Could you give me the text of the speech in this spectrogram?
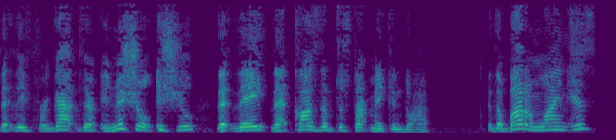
that they forgot their initial issue that they that caused them to start making dua. The bottom line is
